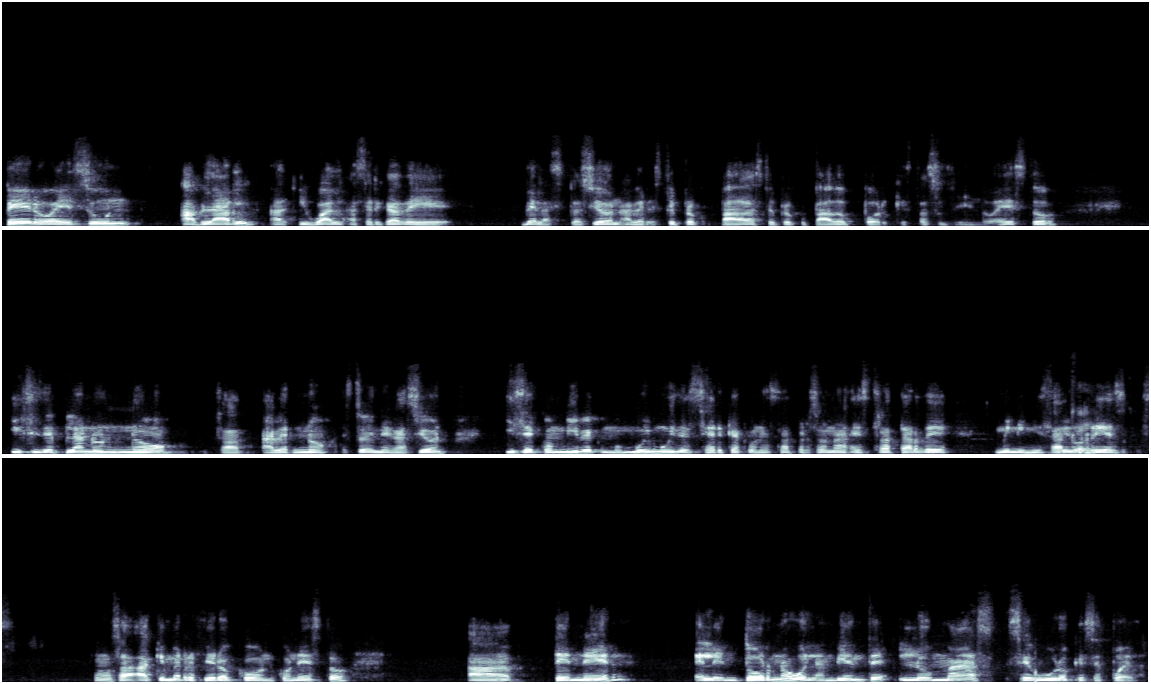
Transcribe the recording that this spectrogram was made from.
Pero es un hablar igual acerca de, de la situación, a ver, estoy preocupada, estoy preocupado porque está sucediendo esto, y si de plano no, o sea, a ver, no, estoy en negación, y se convive como muy, muy de cerca con esta persona, es tratar de minimizar los riesgos. ¿no? O sea, ¿a qué me refiero con, con esto? A tener el entorno o el ambiente lo más seguro que se pueda.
